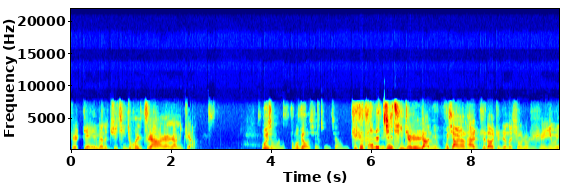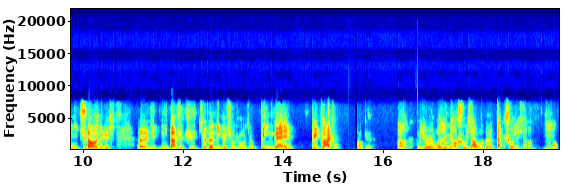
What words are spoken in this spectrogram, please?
这是电影里面的剧情就会自然而然让你这样。为什么呢？怎么表现成这样的？其实它的剧情就是让你不想让他知道真正的凶手是谁，因为你知道了那个，呃，你你当时只觉得那个凶手就不应该被抓住。OK，嗯，我就是我就描述一下我的感受就行了。嗯好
